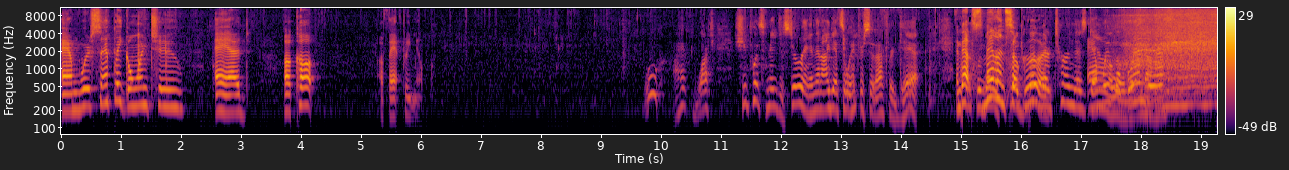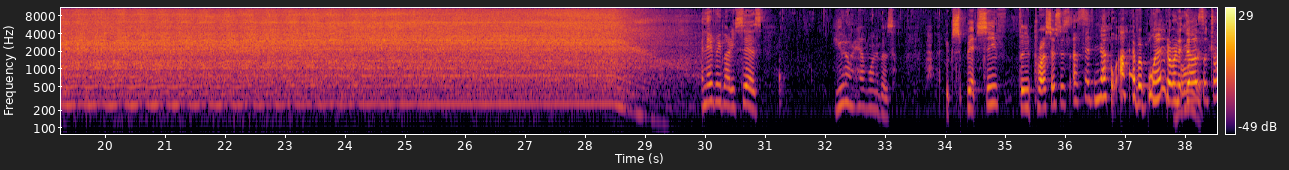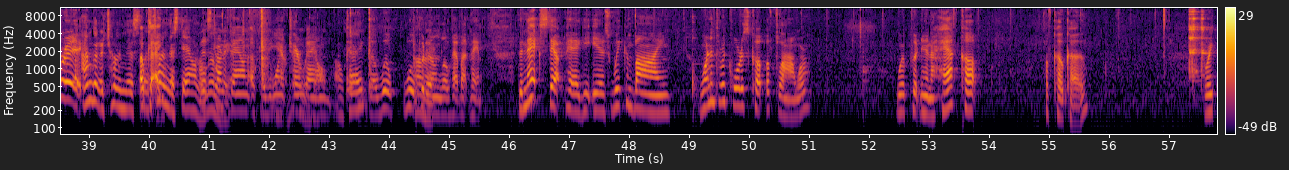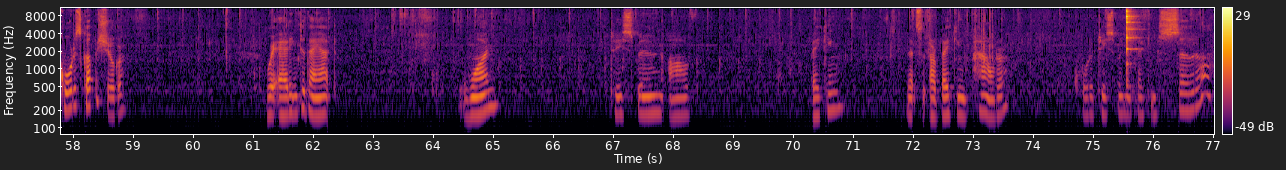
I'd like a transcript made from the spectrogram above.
And we're simply going to add a cup of fat-free milk. Ooh, I have to watch. She puts me to stirring, and then I get so interested I forget. And that's We better- smelling so we better good. turn this down And we a will blend bit. this. Everybody says, you don't have one of those expensive food processors. I said, no, I have a blender and it does the trick. I'm going to turn this, let's Okay. turn this down a Let's little turn it down. Okay, you want Yeah, it turned we go. down. Okay. Go. We'll, we'll All put it on low. How about that? The next step, Peggy, is we combine one and three quarters cup of flour. We're putting in a half cup of cocoa, three quarters cup of sugar. We're adding to that one teaspoon of baking. That's our baking powder. Quarter teaspoon of baking soda.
